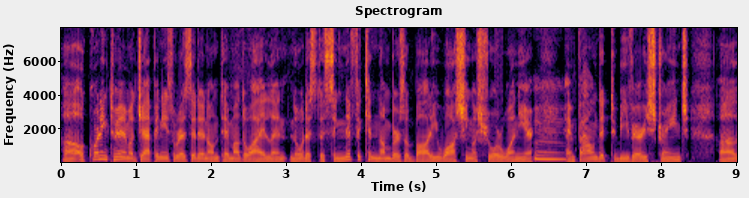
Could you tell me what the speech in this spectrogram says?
Uh, according to him, a Japanese resident on Daemado Island noticed the significant numbers of body washing ashore one year and found it to be very strange. Uh,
